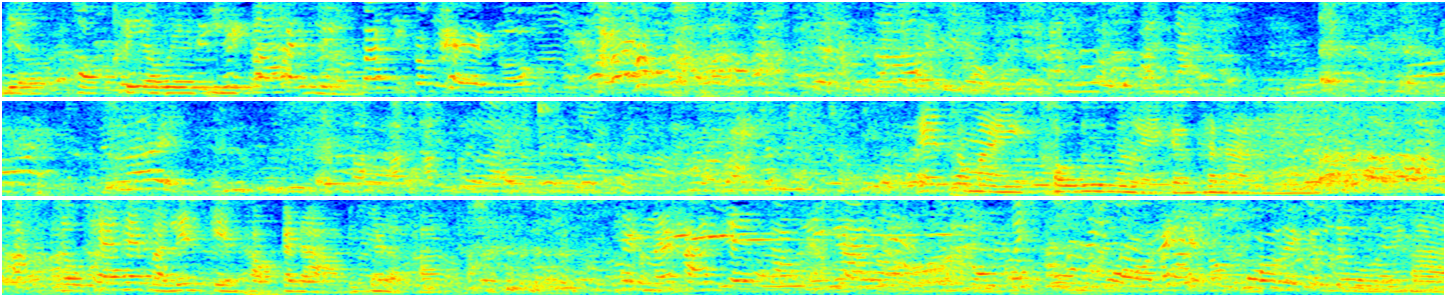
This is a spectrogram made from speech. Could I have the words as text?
เดี๋ยวขอเคลียร์เวจทีริงๆต้อแป๊งบให้หฟินึลงเต้นอีกสักเพลงเนาะเอ๊ะทำไมเขาดูเหนื่อยกันขนาดนี้ เราแค่ให้มาเล่นเกมพับกระดาษไม่ใช่เหรอคะ เห็นไหมคะเกมเราง่ายๆสนุกๆไม่เห็นต้องกลัวอะไรกันเลย ใช่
